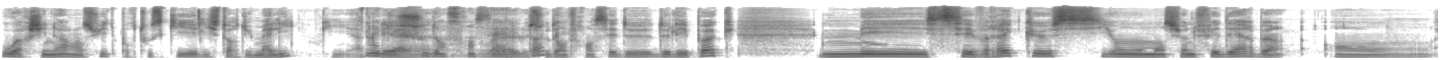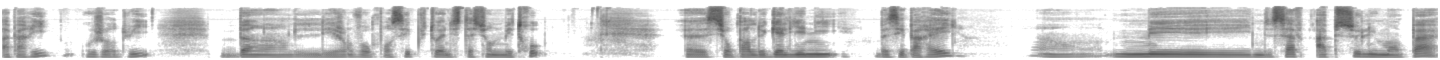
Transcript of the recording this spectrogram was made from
ou Archinard ensuite pour tout ce qui est l'histoire du Mali, qui appelait le Soudan français, le Soudan français de, l'époque. Mais c'est vrai que si on mentionne Federbe à Paris aujourd'hui, ben, les gens vont penser plutôt à une station de métro. Euh, si on parle de Gallieni, ben, c'est pareil. Hein. mais ils ne savent absolument pas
